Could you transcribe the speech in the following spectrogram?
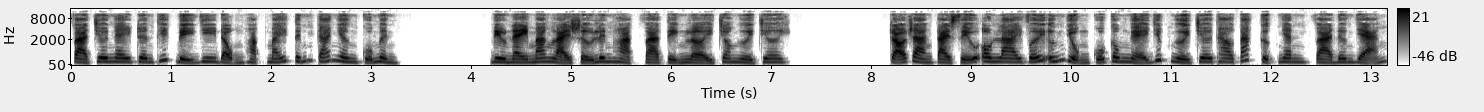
và chơi ngay trên thiết bị di động hoặc máy tính cá nhân của mình. Điều này mang lại sự linh hoạt và tiện lợi cho người chơi. Rõ ràng tài xỉu online với ứng dụng của công nghệ giúp người chơi thao tác cực nhanh và đơn giản.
